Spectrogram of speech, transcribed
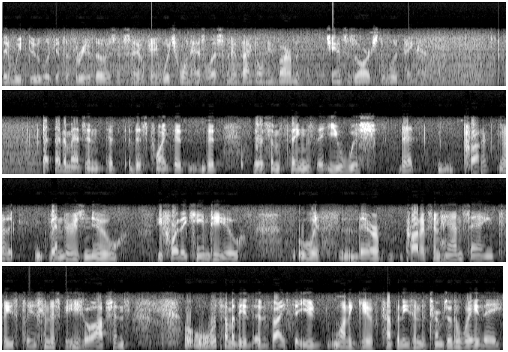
then we do look at the three of those and say, okay, which one has less of an impact on the environment? Chances are it's the wood paint handle. I'd imagine at, this point that that there are some things that you wish that product or that vendors knew before they came to you with their products in hand saying, please, please, can this be eco options? What's some of the advice that you want to give companies in the terms of the way they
